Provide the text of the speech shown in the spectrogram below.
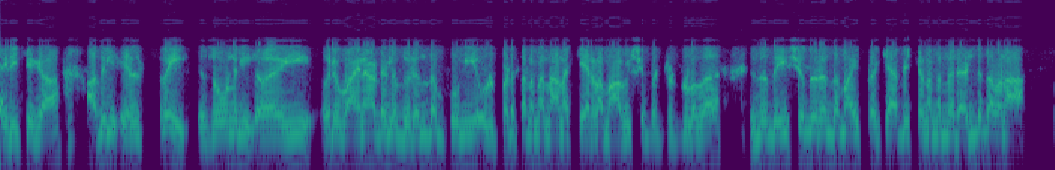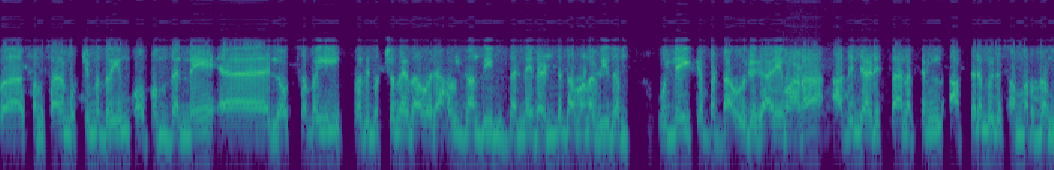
തിരിക്കുക. അതിൽ എൽ ത്രീ സോണിൽ ഈ ഒരു വയനാട്ടിലെ ദുരന്ത ഭൂമി ഉൾപ്പെടുത്തണമെന്നാണ് കേരളം ആവശ്യപ്പെട്ടിട്ടുള്ളത്. ഇത് ദേശീയ ദുരന്തമായി പ്രഖ്യാപിക്കണമെന്ന് രണ്ട് തവണ സംസ്ഥാന മുഖ്യമന്ത്രിയും ഒപ്പം തന്നെ ലോക്സഭയിൽ പ്രതിപക്ഷ നേതാവ് രാഹുൽ ഗാന്ധിയും തന്നെ രണ്ട് തവണ വീതം ഉന്നയിക്കപ്പെട്ട ഒരു കാര്യമാണ്. അതിന്റെ അടിസ്ഥാനത്തിൽ അത്തരം ഒരു സമ്മർദ്ദം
